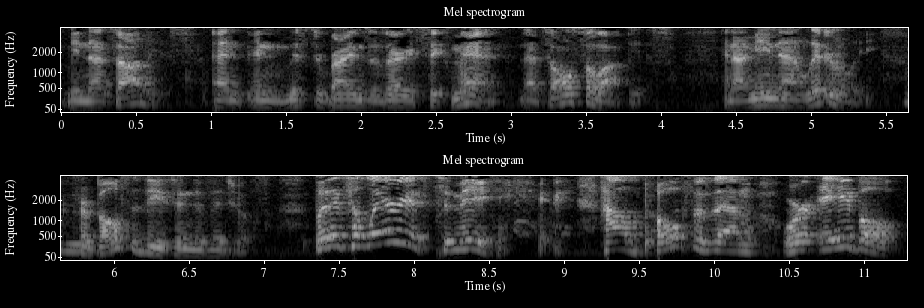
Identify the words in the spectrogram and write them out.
I mean that's obvious. And and Mr. Biden's a very sick man. That's also obvious. And I mean that literally mm-hmm. for both of these individuals. But it's hilarious to me how both of them were able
